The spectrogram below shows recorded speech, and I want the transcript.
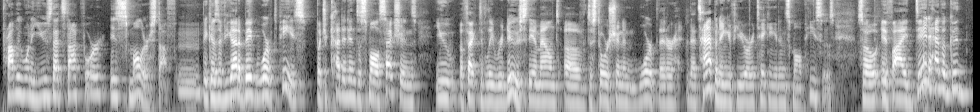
probably want to use that stock for is smaller stuff. Mm. Because if you got a big warped piece, but you cut it into small sections, you effectively reduce the amount of distortion and warp that are that's happening if you are taking it in small pieces. So if I did have a good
